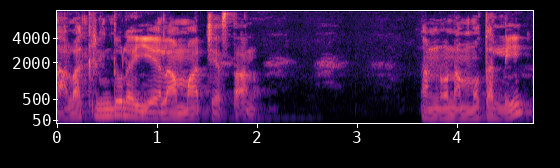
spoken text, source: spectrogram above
తలక్రిందులయ్యేలా మార్చేస్తాను. నన్ను నమ్ము తల్లి.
